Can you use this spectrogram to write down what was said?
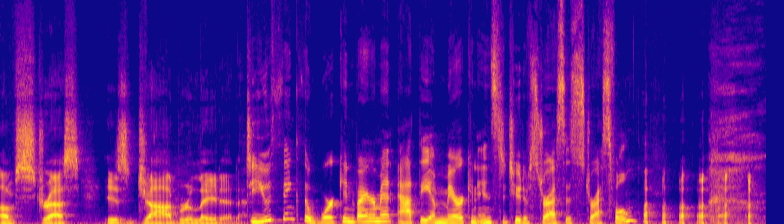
of stress is job related. Do you think the work environment at the American Institute of Stress is stressful?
